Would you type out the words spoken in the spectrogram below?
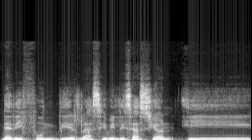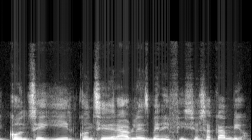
de difundir la civilización y conseguir considerables beneficios a cambio.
